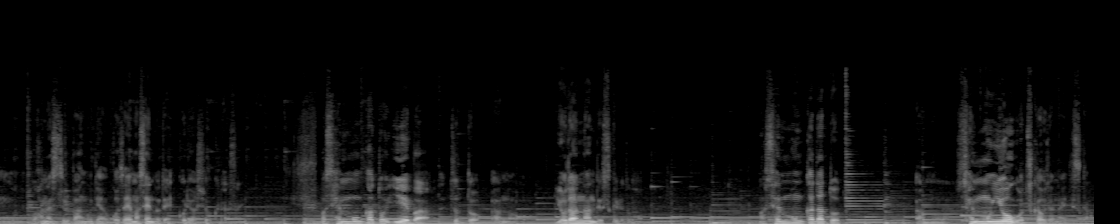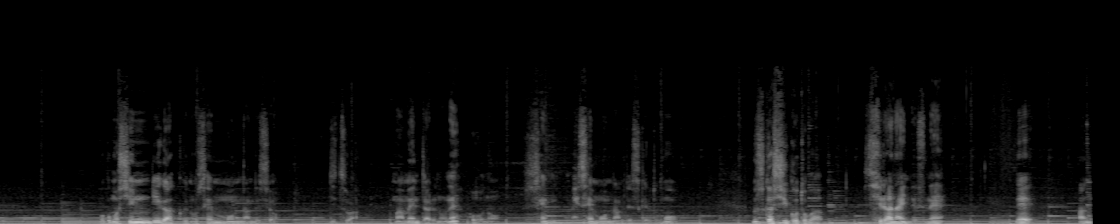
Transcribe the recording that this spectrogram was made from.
えー、お話しする番組ではございませんのでご了承ください。まあ、専門家といえばちょっとあの余談なんですけれども、まあ、専門家だとあの専門用語を使うじゃないですか。僕も心理学の専門なんですよ実は。まあ、メンタルのね方の専門なんですけれども難しい言葉知らないんですね。であの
